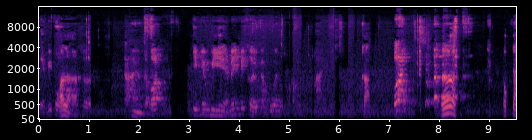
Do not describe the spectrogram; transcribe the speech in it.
อย่างพี่โปอ๋อเหรอก็คุ้นเคยใช่อืมแล้วก็ ทีมเอ็มวีเนี่ยไม่ไม่เคยทำด้วยมาก่อนใหม่ครับโอ๊ยเออ ตกใจ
